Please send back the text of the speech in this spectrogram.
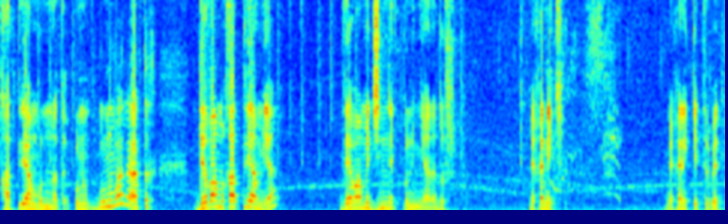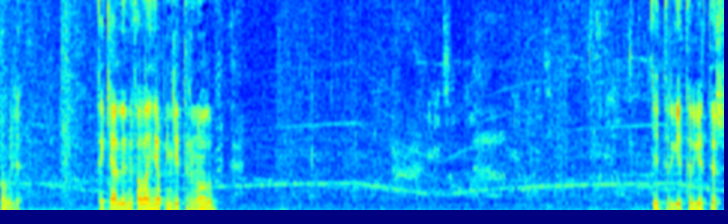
Katliam bunun adı. Bunun, bunu var ya artık devamı katliam ya. Devamı cinnet bunun yani. Dur. Mekanik. Mekanik getir Batmobile'i. Tekerlerini falan yapın getirin oğlum. Getir getir getir.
